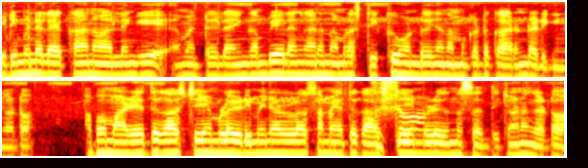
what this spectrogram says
ഇടിമിന്നലേക്കാനോ അല്ലെങ്കിൽ മറ്റേ ലൈൻ കമ്പിയിലെങ്ങാനും നമ്മുടെ സ്റ്റിക്ക് കൊണ്ട് കഴിഞ്ഞാൽ നമുക്കിട്ട് കറണ്ട് അടിക്കും കേട്ടോ. അപ്പോൾ മഴയത്ത് കാസ്റ്റ് ചെയ്യുമ്പോൾ ഇടിമിന്നുള്ള സമയത്ത് കാസ്റ്റ് ചെയ്യുമ്പോഴും ഇതൊന്ന് ശ്രദ്ധിച്ചോണം കേട്ടോ.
